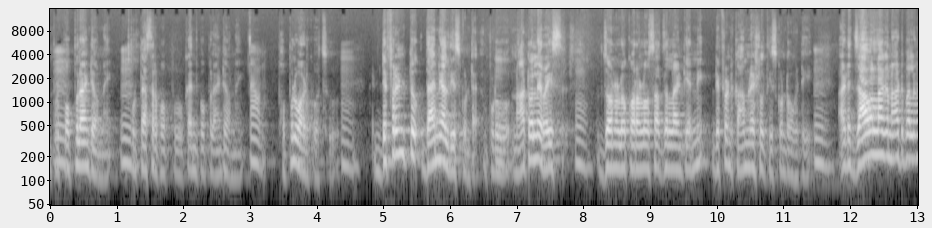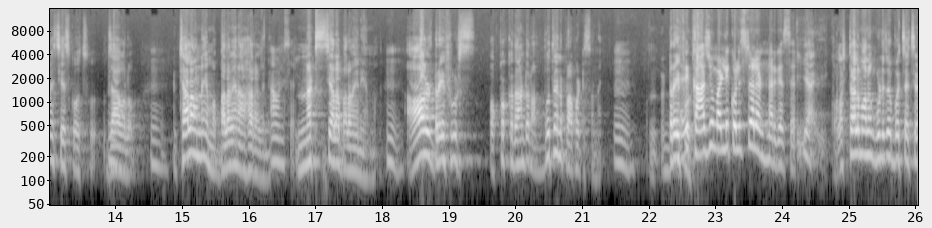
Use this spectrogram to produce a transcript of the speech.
ఇప్పుడు పప్పు లాంటివి ఉన్నాయి ఇప్పుడు పెసరపప్పు కందిపప్పు లాంటివి ఉన్నాయి. పప్పులు వాడుకోవచ్చు. డిఫరెంట్ ధాన్యాలు తీసుకుంటా ఇప్పుడు నాట్ ఓన్లీ రైస్ జొన్నలు కొరలు సజ్జలు లాంటివన్నీ డిఫరెంట్ కాంబినేషన్లు తీసుకుంటా ఒకటి. అంటే జావల్లాగా నాటు వేసి చేసుకోవచ్చు జావలో. చాలా ఉన్నాయమ్మా బలమైన ఆహారాలని. నట్స్ చాలా బలమైనవి అమ్మ ఆల్ డ్రై ఫ్రూట్స్ ఒక్కొక్క దాంట్లో అద్భుతమైన ప్రాపర్టీస్ ఉన్నాయి. డ్రై అదే కాజు మళ్ళీ కొలెస్ట్రాల్ అంటున్నారు కదా సార్. కొలెస్ట్రాల్ మనం గుండె జబ్బు వచ్చి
